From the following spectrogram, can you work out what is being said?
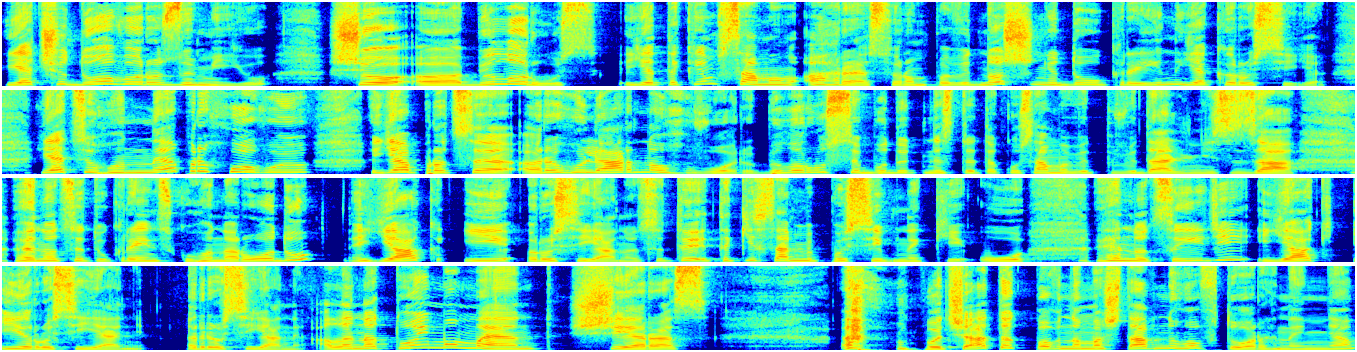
я чудово розумію, що е, Білорусь є таким самим агресором по відношенню до України, як і Росія. Я цього не приховую. Я про це регулярно говорю. Білоруси будуть нести таку саму відповідальність за геноцид українського народу, як і росіяни. Це такі самі посібники у геноциді, як і росіяни. росіяни. Але на той момент ще раз початок повномасштабного вторгнення.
